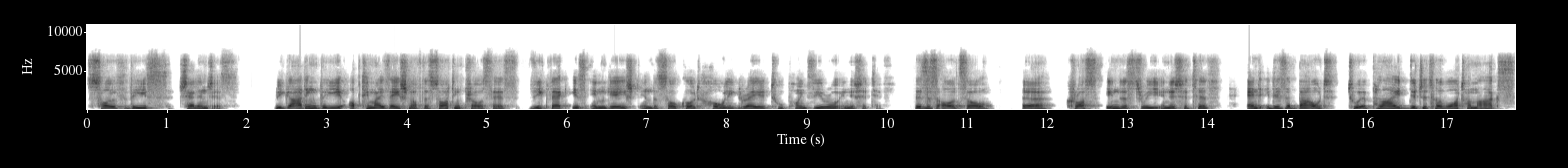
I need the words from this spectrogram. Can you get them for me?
solve these challenges? Regarding the optimization of the sorting process, Siegwerk is engaged in the so-called Holy Grail 2.0 initiative. This is also a cross-industry initiative, and it is about to apply digital watermarks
